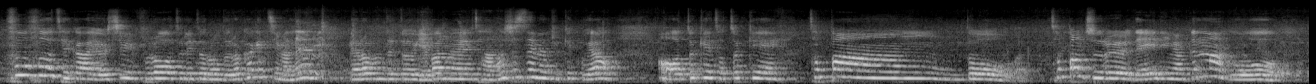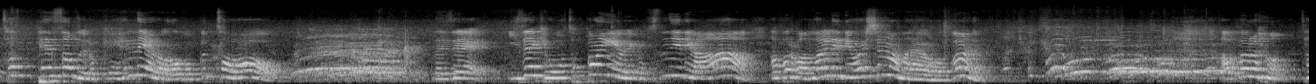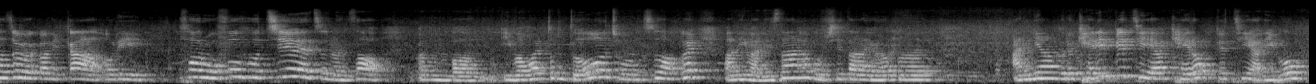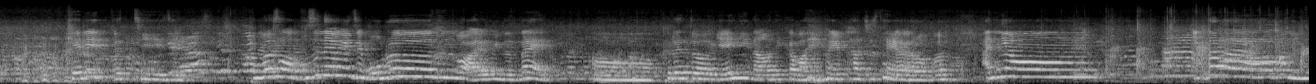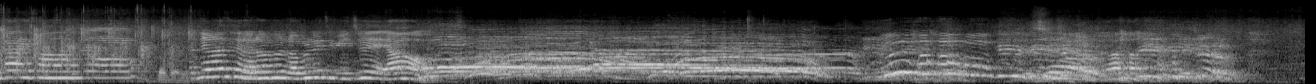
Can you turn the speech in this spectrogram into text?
후후 제가 열심히 불어드리도록 노력하겠지만은 여러분들도 예방을 잘 하셨으면 좋겠고요. 어, 어떻게 저렇게 첫방도 첫방 주를 내일이면 끝나고 첫 팬 서도 이렇게 했네요 여러분 그쵸? 네 이제 이제 겨우 첫 방이에요 이게 무슨 일이야? 앞으로 만날 일이 훨씬 많아요 여러분. 앞으로 자주 볼 거니까 우리 서로 후후 치유해주면서 한번 이번 활동도 좋은 추억을 많이 많이 쌓아봅시다 여러분. 안녕. 그리고 게릿 뷰티예요. 게럿 뷰티 아니고 게릿 뷰티 이제 보면서 무슨 내용인지 모르는 거 알고 있는데 어 그래도 예인이 나오니까 많이 많이 봐주세요 여러분. 안녕. 이따 봐요 여러분 인가에서. 안녕하세요 여러분. 러블리즈 위주예요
